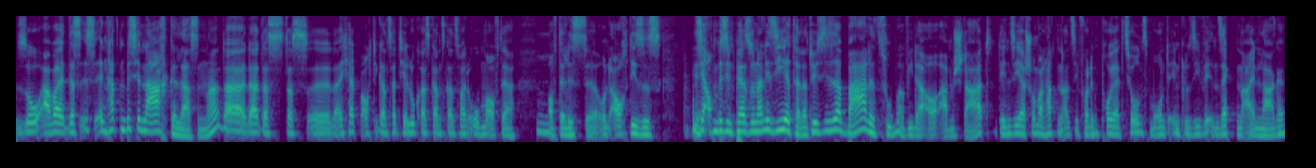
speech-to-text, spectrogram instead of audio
so, aber das ist, hat ein bisschen nachgelassen. Ne? Da, da, das, das, äh, da, ich habe auch die ganze Zeit hier Lukas ganz, ganz weit oben auf der, mhm. auf der Liste. Und auch dieses, ist ja auch ein bisschen personalisierter. Natürlich ist dieser Badezuber wieder am Start, den sie ja schon mal hatten, als sie vor dem Projektionsmond inklusive Insekteneinlage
